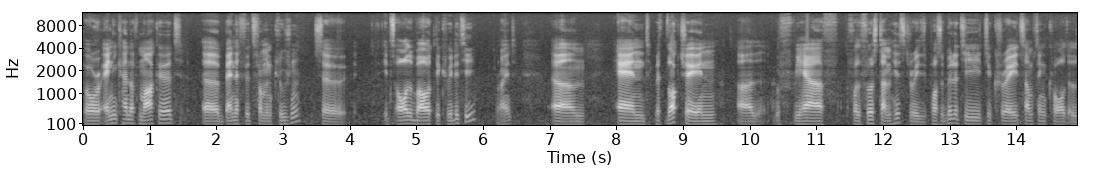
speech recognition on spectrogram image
or any kind of market uh, benefits from inclusion. So it's all about liquidity, right? Um, and with blockchain, uh, we have for the first time in history the possibility to create something called a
